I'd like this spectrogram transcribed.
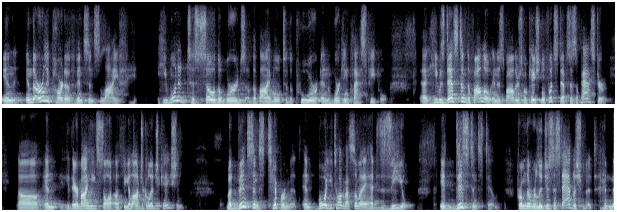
In, in the early part of Vincent's life, he wanted to sow the words of the Bible to the poor and working class people. Uh, he was destined to follow in his father's vocational footsteps as a pastor, uh, and thereby he sought a theological education. But Vincent's temperament, and boy, you talk about somebody that had zeal, it distanced him from the religious establishment. And,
